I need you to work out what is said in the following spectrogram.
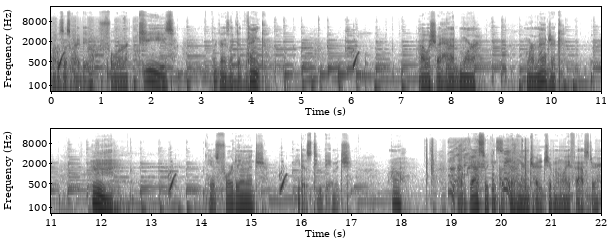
What does this guy do? Four. Jeez. That guy's like a tank. I wish I had more more magic. Hmm. He does four damage. He does two damage. Well, I guess we can put him here and try to chip him away faster.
